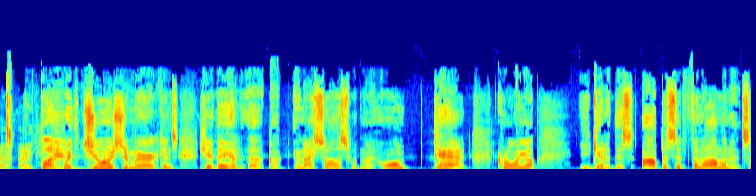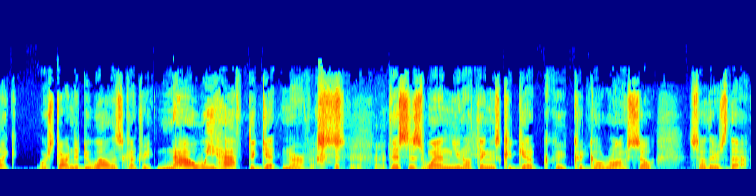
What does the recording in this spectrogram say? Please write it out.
but with Jewish Americans, here they have, uh, and I saw this with my own dad growing up. You get this opposite phenomenon. It's like we're starting to do well in this country. Now we have to get nervous. this is when you know things could get could, could go wrong. So so there's that.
